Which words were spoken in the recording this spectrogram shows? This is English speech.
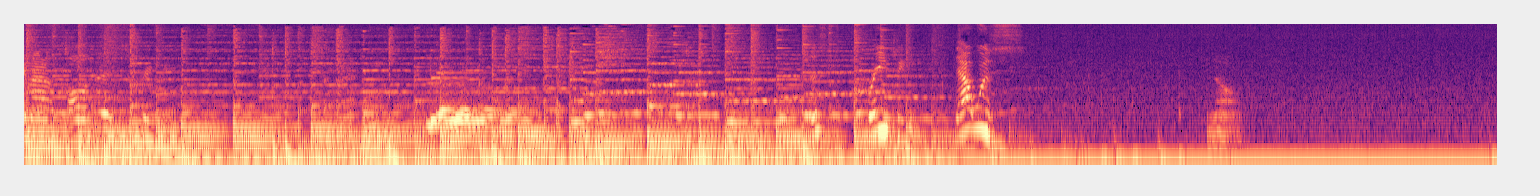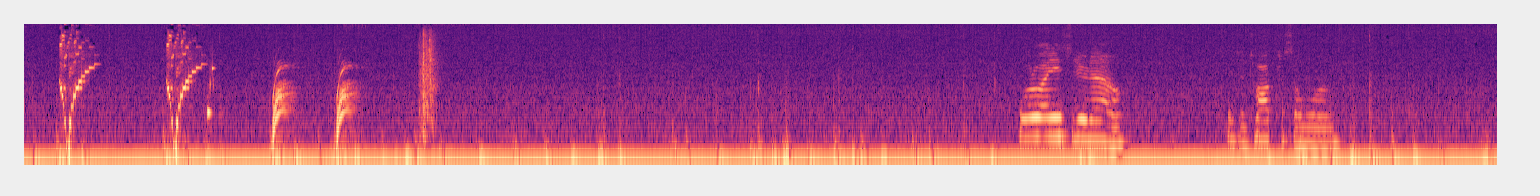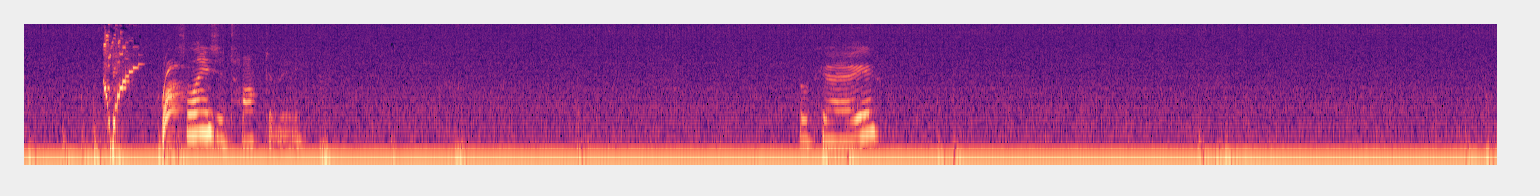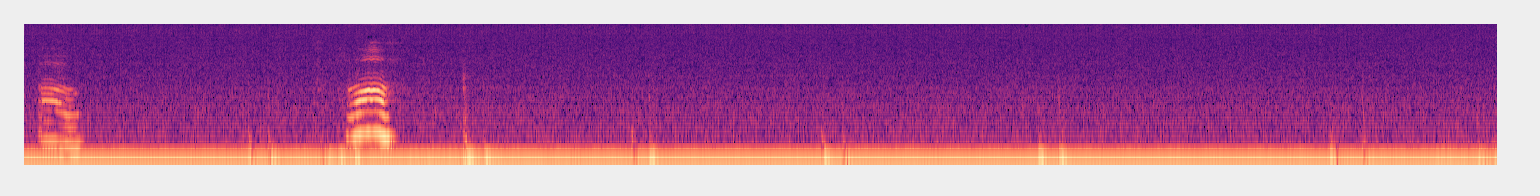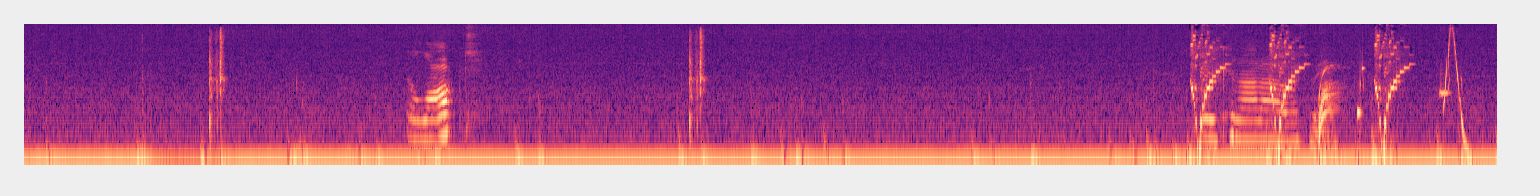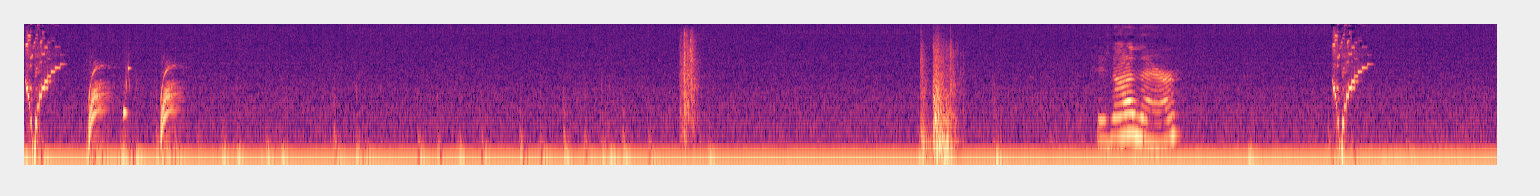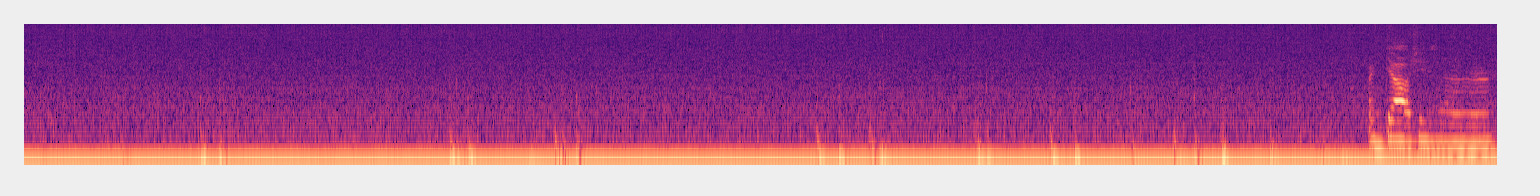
came out of the closet. It's creepy. This is creepy. That was no. What do I need to do now? I need to talk to someone. Someone needs to talk to me. Okay. Oh. Cannot out me. She's not in there. Doubt she's in there.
